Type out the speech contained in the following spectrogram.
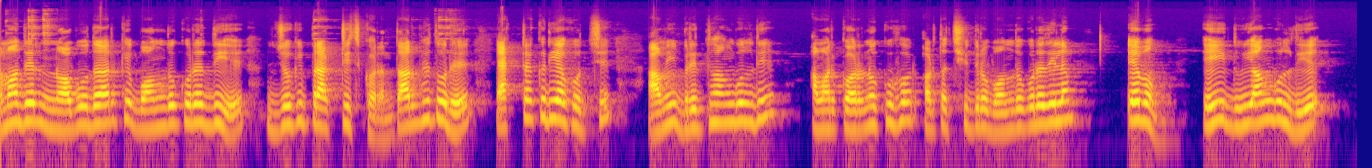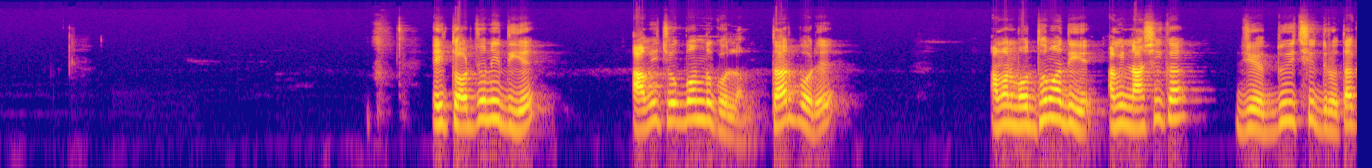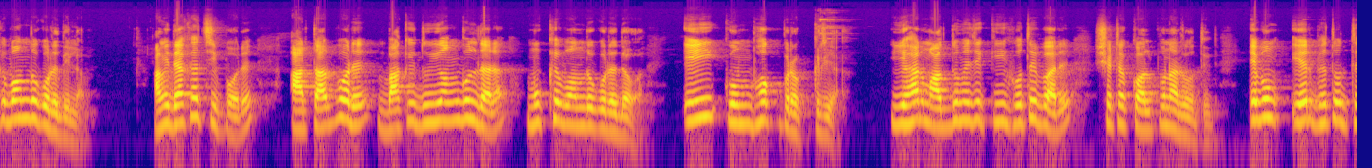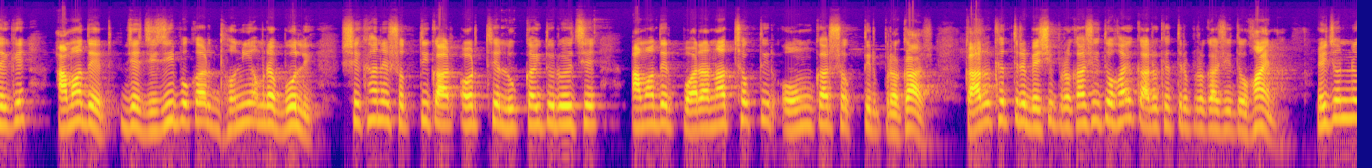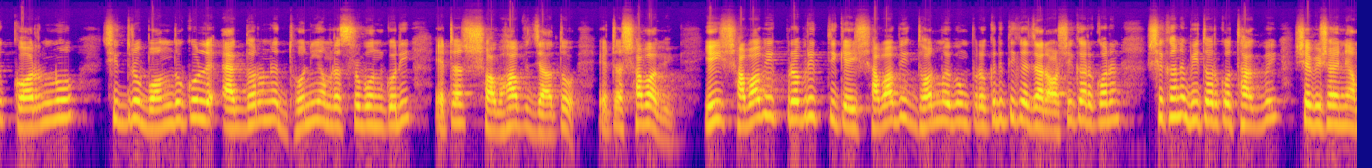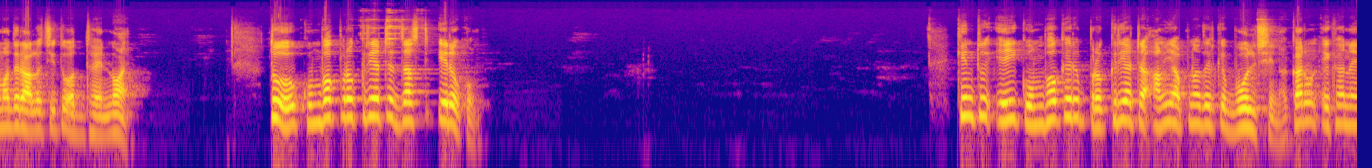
আমাদের নবদ্বারকে বন্ধ করে দিয়ে যোগী প্র্যাকটিস করেন। তার ভেতরে একটা ক্রিয়া হচ্ছে, আমি বৃদ্ধ আঙ্গুল দিয়ে আমার কর্ণকুহর অর্থাৎ ছিদ্র বন্ধ করে দিলাম এবং এই দুই আঙ্গুল দিয়ে এই তর্জনী দিয়ে আমি চোখ বন্ধ করলাম। তারপরে আমার মধ্যমা দিয়ে আমি নাসিকা যে দুই ছিদ্র তাকে বন্ধ করে দিলাম। আমি দেখাচ্ছি পরে, আর তারপরে বাকি দুই আঙ্গুল দ্বারা মুখে বন্ধ করে দেওয়া। এই কুম্ভক প্রক্রিয়া, ইহার মাধ্যমে যে কি হতে পারে সেটা কল্পনার অতীত। এবং এর ভেতর থেকে আমাদের যে জিজি পোকার ধ্বনি আমরা বলি, সেখানে সত্যিকার অর্থে লুক্কায়িত রয়েছে আমাদের পরানাথ শক্তির, ওঙ্কার শক্তির প্রকাশ। কারও ক্ষেত্রে বেশি প্রকাশিত হয়, কারও ক্ষেত্রে প্রকাশিত হয় না। এই জন্য কর্ণ ছিদ্র বন্ধ করলে এক ধরনের ধ্বনি আমরা শ্রবণ করি, এটা স্বভাবজাত, এটা স্বাভাবিক। এই স্বাভাবিক প্রবৃত্তিকে, এই স্বাভাবিক ধর্ম এবং প্রকৃতিকে যারা অস্বীকার করেন, সেখানে বিতর্ক থাকবেই, সে বিষয় নিয়ে আমাদের আলোচিত অধ্যায় নয়। তো কুম্ভক প্রক্রিয়াটা জাস্ট এরকম। কিন্তু এই কুম্ভকের প্রক্রিয়াটা আমি আপনাদেরকে বলছি না, কারণ এখানে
